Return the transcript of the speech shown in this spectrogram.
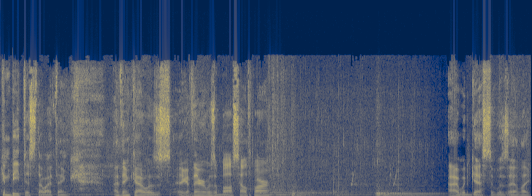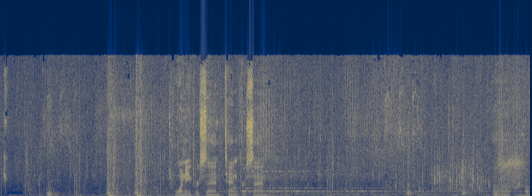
Can beat this though. I think. I think I was. If there was a boss health bar, I would guess it was at like twenty percent, ten percent. Uh, oh.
